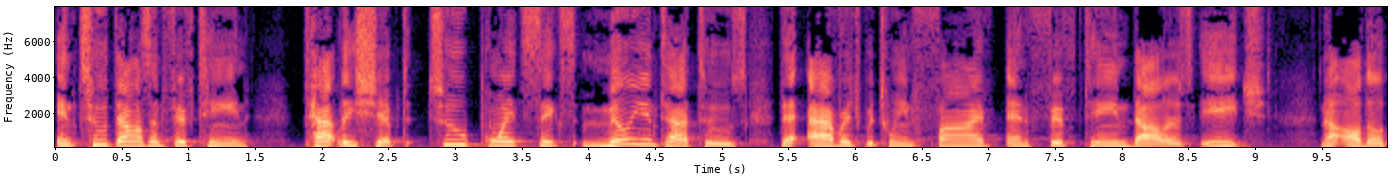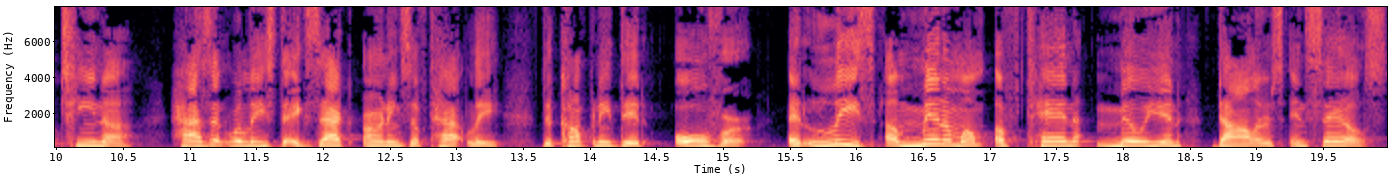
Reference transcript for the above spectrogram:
In 2015, Tattly shipped 2.6 million tattoos that averaged between 5 and $15 each. Now, although Tina hasn't released the exact earnings of Tattly, the company did over at least a minimum of $10 million in sales.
